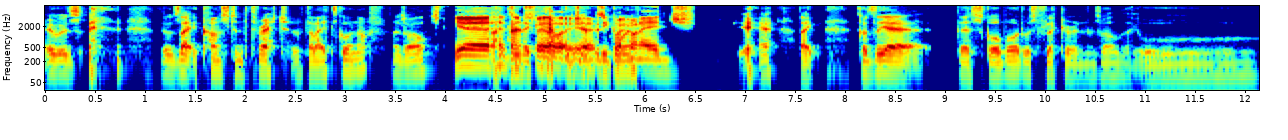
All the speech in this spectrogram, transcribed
it was. there was like a constant threat of the lights going off as well. Yeah, That I kinda kept like the jeopardy quite going. on edge. Yeah, like because the uh, the scoreboard was flickering as well. Like, oh,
